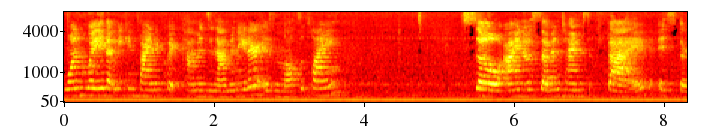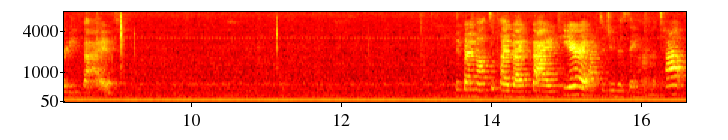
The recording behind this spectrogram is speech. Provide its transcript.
one way that we can find a quick common denominator is multiplying so I know 7 times 5 is 35. If I multiply by 5 here, I have to do the same on the top.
